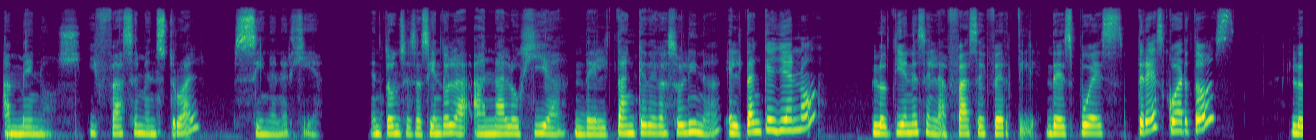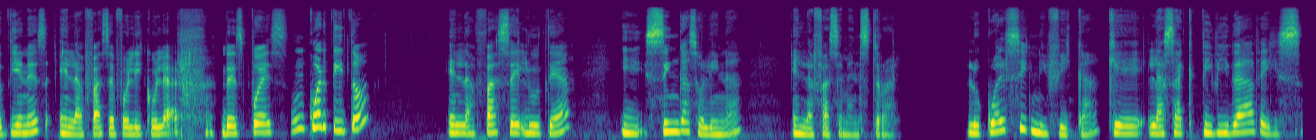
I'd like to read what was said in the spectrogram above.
a menos y fase menstrual sin energía. Entonces, haciendo la analogía del tanque de gasolina, el tanque lleno lo tienes en la fase fértil. Después, tres cuartos lo tienes en la fase folicular. Después, un cuartito en la fase lútea y sin gasolina en la fase menstrual. Lo cual significa que las actividades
